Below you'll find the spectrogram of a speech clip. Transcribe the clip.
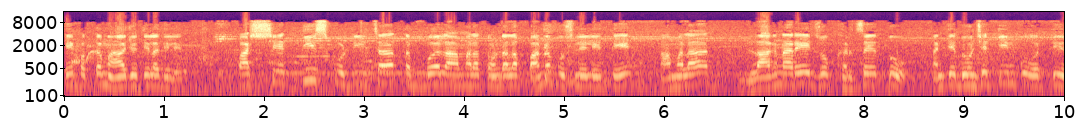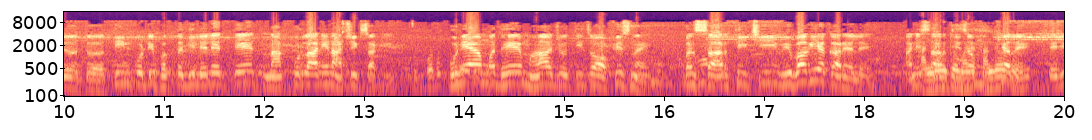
हे फक्त महाज्योतीला दिले. पाचशे तीस कोटीचा तब्बल आम्हाला तोंडाला पानं पुसलेले ते आम्हाला लागणारे जो खर्च आहे तो आणि ते दोनशे तीन को ती- तीन कोटी फक्त दिलेले आहेत ते नागपूरला आणि नाशिकसाठी. पुण्यामध्ये महाज्योतीचं ऑफिस नाही पण सारथीची विभागीय कार्यालय आणि सारथीचं मुख्यालय त्याची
